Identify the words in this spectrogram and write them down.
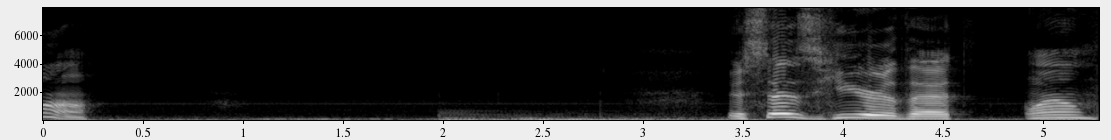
Huh. It says here that, well...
